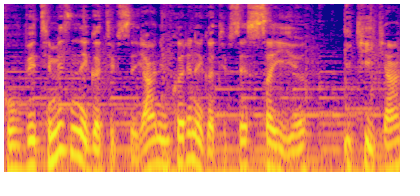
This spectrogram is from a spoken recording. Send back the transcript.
kuvvetimiz negatifse yani yukarı negatifse sayıyı 2 iken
